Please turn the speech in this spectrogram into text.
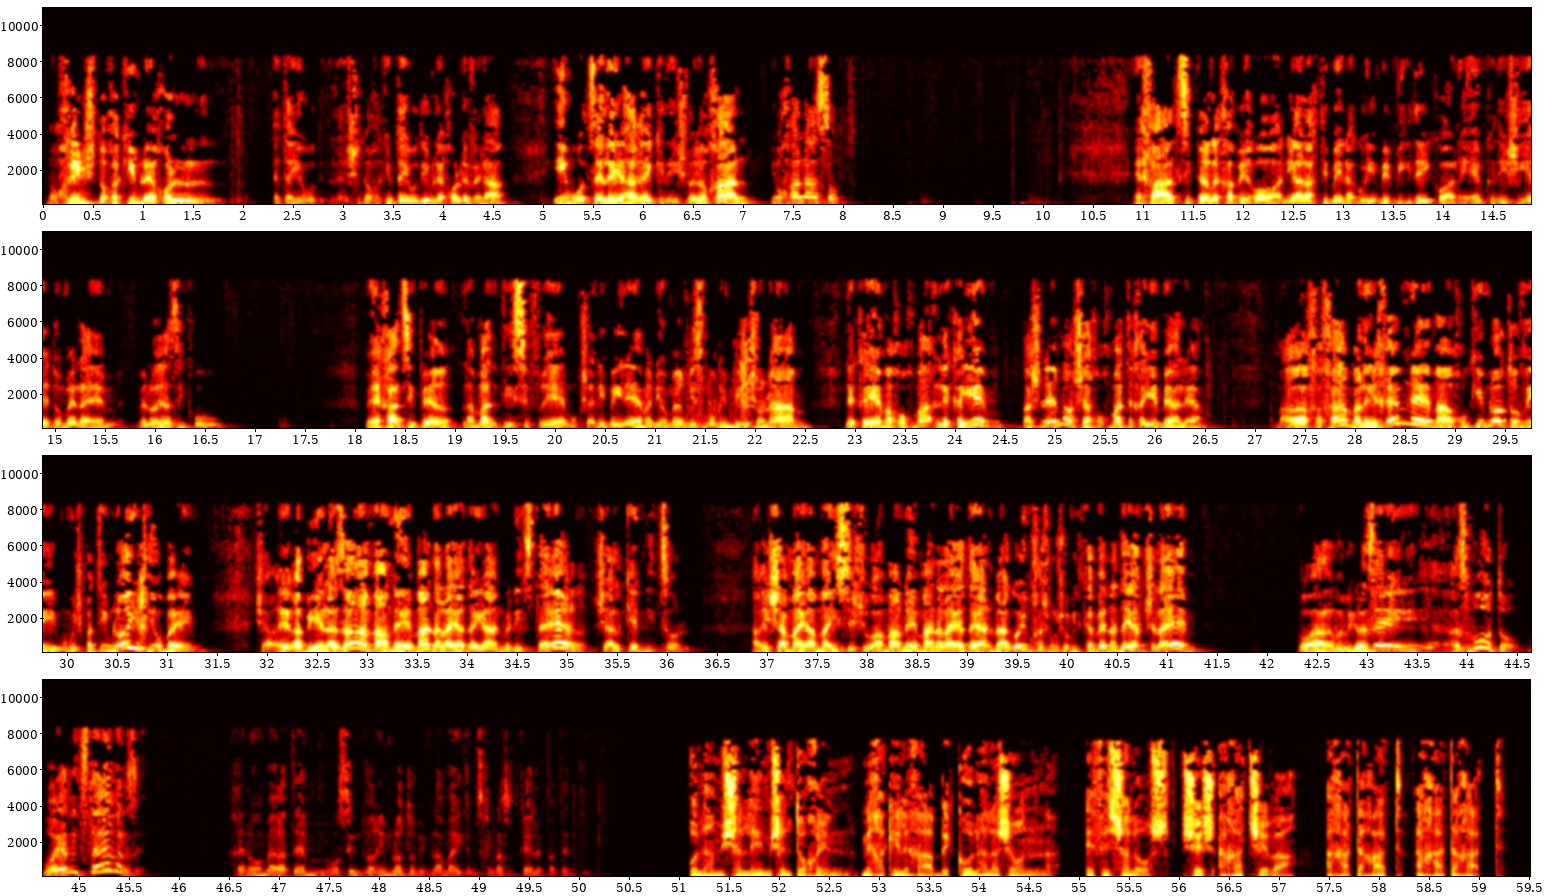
נוכרים שדוחקים לאכול את היהוד... שדוחקים את היהודים לאכול לבלה, אם רוצה להיהרג כדי שלא יאכל, יוכל לעשות. אחד סיפר לחברו, אני הלכתי בין הגויים בבגדי כהניהם כדי שיהיה דומה להם ולא יזיקו. ואחד סיפר, למדתי ספריהם, וכשאני ביניהם אני אומר מזמורים בלשונם, לקיים החוכמה, לקיים מה שנאמר, שהחוכמה תחיה בעליה. אמר החכם, עליכם נאמר, חוקים לא טובים ומשפטים לא יחיו בהם. שהרי רבי אלעזר אמר, נאמן עלי הדיין, ונצטער שעל כן ניצול. הרי שם היה מייסי שהוא אמר, נאמן עלי הדיין, והגויים חשבו שהוא מתכוון הדיין שלהם. ובגלל זה עזבו אותו, והוא היה מצטער על זה. לכן הוא אומר, אתם עושים דברים לא טובים, למה הייתם צריכים לעשות כאלה פטנטים? עולם שלם של תוכן מחכה לך בכל הלשון, 03 617 1111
